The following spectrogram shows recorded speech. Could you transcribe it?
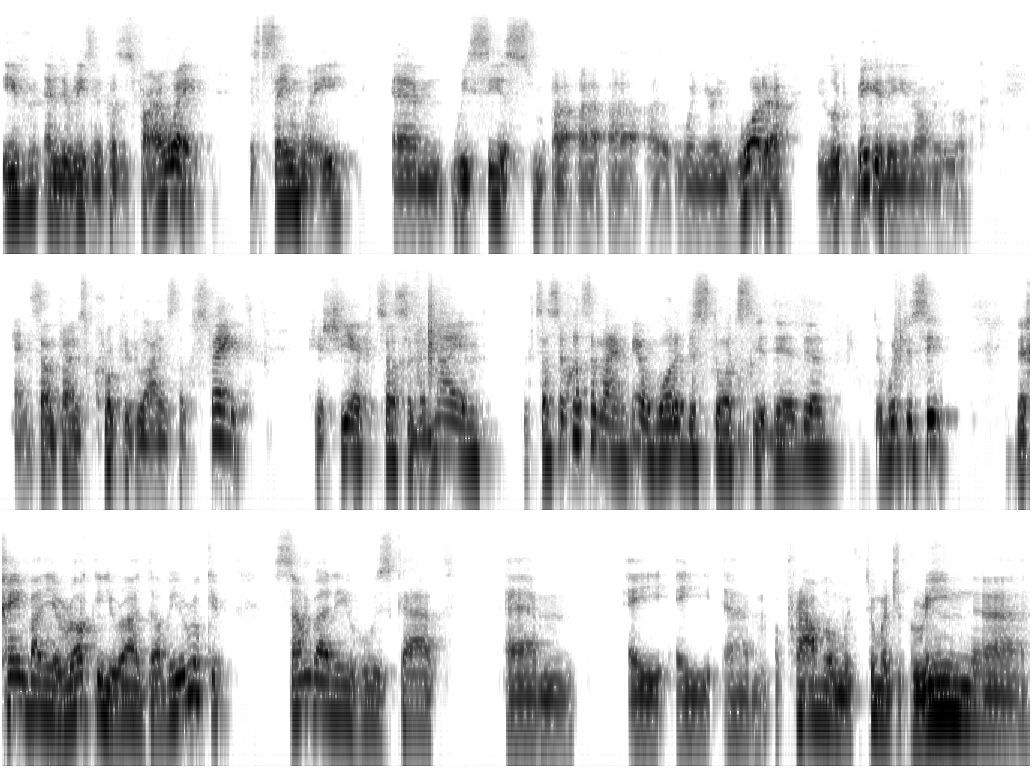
even and the reason because it's far away. The same way um, we see a, a, a, when you're in water, you look bigger than you normally look. And sometimes crooked lines look straight. You know, water distorts the, the, the, the what you see. Somebody who's got um, a, a, um, a problem with too much green uh,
